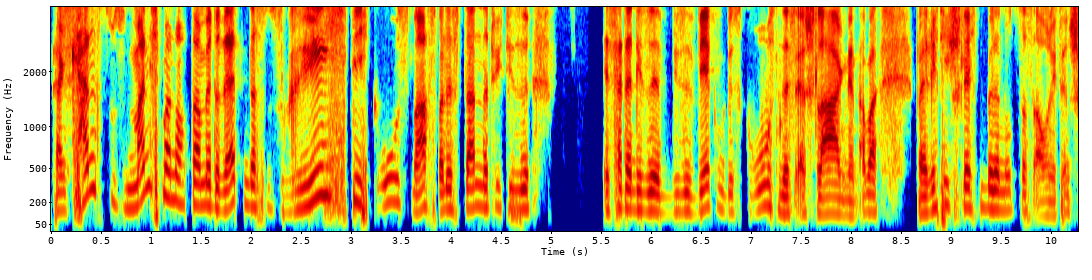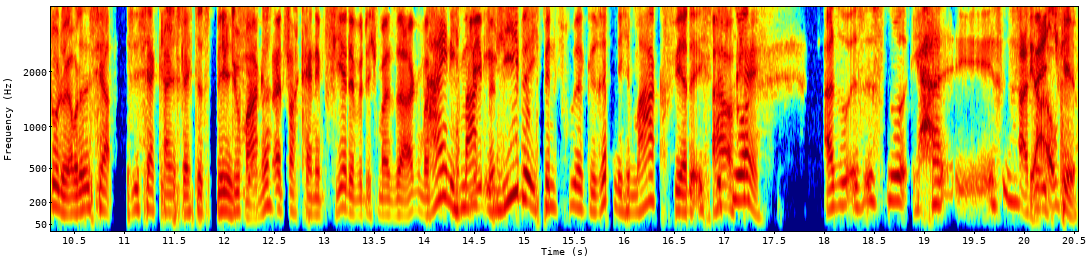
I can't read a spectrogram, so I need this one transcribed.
dann kannst du es manchmal noch damit retten, dass du es richtig groß machst, weil es dann natürlich diese es hat ja diese, diese Wirkung des Großen, des Erschlagenen. Aber bei richtig schlechten Bildern nutzt das auch nichts. Entschuldigung, aber das ist ja, es ist ja kein ich, schlechtes Bild. Du magst hier, ne? einfach keine Pferde, würde ich mal sagen. Nein, ich mag, ich liebe, ich bin früher geritten, ich mag Pferde. Es ah, ist okay. nur, also es ist nur, ja, es ist, also ja, okay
